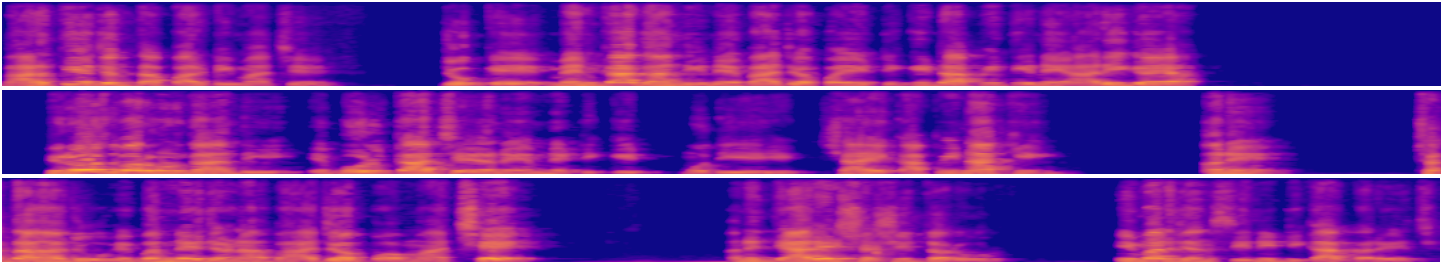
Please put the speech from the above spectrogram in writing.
ભારતીય જનતા પાર્ટીમાં છે. જો કે મેનકા ગાંધીને ભાજપએ ટિકિટ આપી હતી ને હારી ગયા. ફિરોઝ વરુણ ગાંધી એ બોલકા છે અને એમને ટિકિટ મોદી શાહે કાપી નાખી અને છતાં હજુ એ બંને જણા ભાજપમાં છે. અને ત્યારે શશી થરૂર ઇમરજન્સીની ટીકા કરે છે.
